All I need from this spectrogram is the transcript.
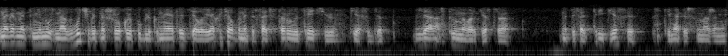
Наверное, это не нужно озвучивать на широкую публику, но я это сделаю. Я хотел бы написать вторую, третью пьесу для, для струнного оркестра. Написать три пьесы с тремя персонажами.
